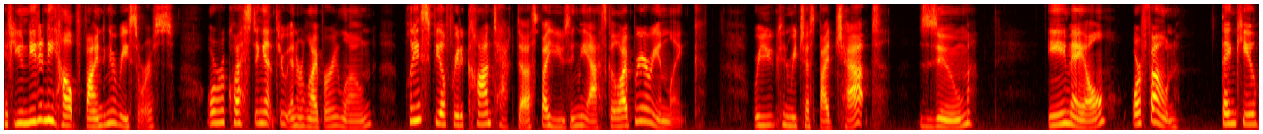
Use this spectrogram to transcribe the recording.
If you need any help finding a resource or requesting it through interlibrary loan, please feel free to contact us by using the Ask a Librarian link, where you can reach us by chat, Zoom, email, or phone. Thank you.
